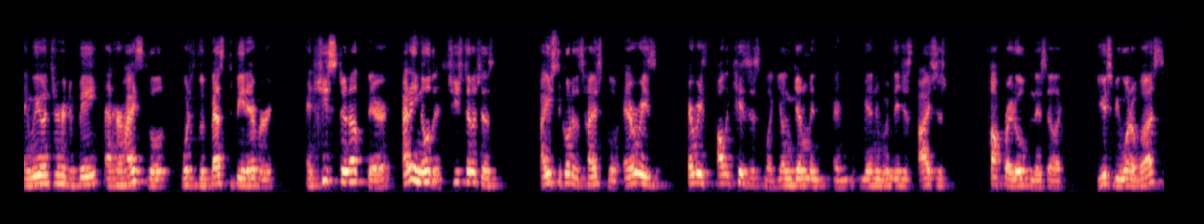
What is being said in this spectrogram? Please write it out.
And we went to her debate at her high school, which was the best debate ever. And she stood up there. I didn't know this. She stood up and says, I used to go to this high school. Everybody's, everybody's, all the kids, just like young gentlemen and men and women, they just eyes just pop right open. They said, like, you used to be one of us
